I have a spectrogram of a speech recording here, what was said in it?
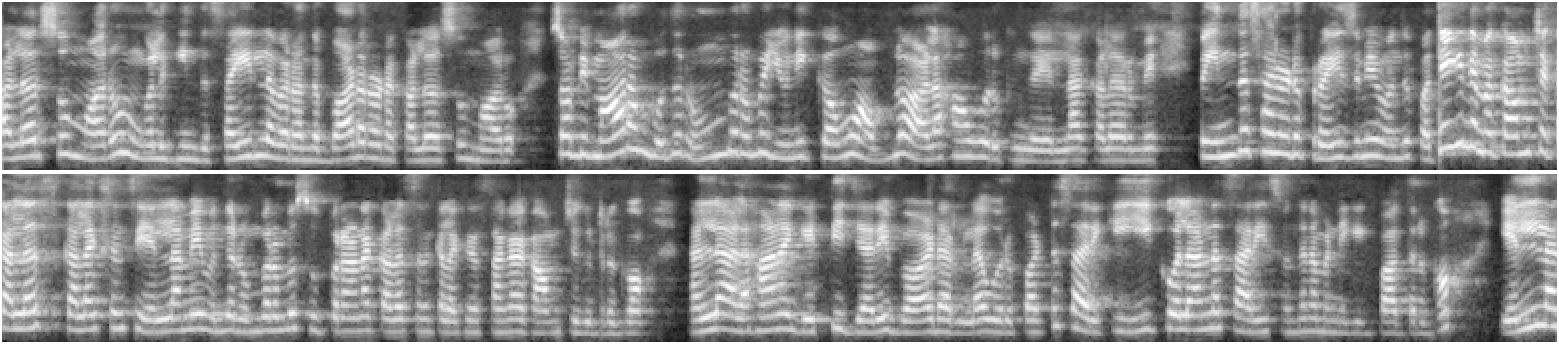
கலர்ஸும் மாறும். உங்களுக்கு இந்த சைடில் வர அந்த பார்டரோட கலர்ஸும் மாறும். ஸோ அப்படி மாறும்போது ரொம்ப ரொம்ப யூனிக்காகவும் அவ்வளோ அழகாவும் இருக்குங்க எல்லா கலருமே இப்போ இந்த சாரியோட ப்ரைஸுமே வந்து பார்த்தீங்கன்னா நம்ம காமிச்ச கலர்ஸ் கலெக்ஷன்ஸ் எல்லாமே வந்து ரொம்ப ரொம்ப சூப்பரான கலர்ஸ் அண்ட் கலெக்ஷன்ஸ் தாங்க காமிச்சுக்கிட்டு இருக்கோம். நல்ல அழகான கெட்டி ஜரி பார்டரில் ஒரு பட்டு சாரிக்கு ஈக்குவலான சாரீஸ் வந்து நம்ம இன்னைக்கு பார்த்துருக்கோம் எல்லா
